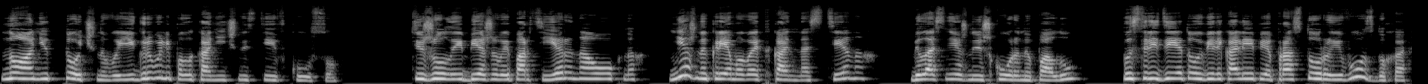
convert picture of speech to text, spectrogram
но они точно выигрывали по лаконичности и вкусу. Тяжелые бежевые портьеры на окнах, нежно-кремовая ткань на стенах, белоснежные шкуры на полу. Посреди этого великолепия простора и воздуха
